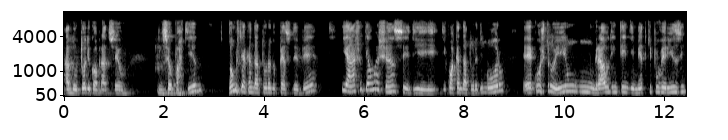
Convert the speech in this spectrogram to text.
adotou de cobrar do seu, do seu partido. Vamos ter a candidatura do PSDB e acho que há uma chance de, de com a candidatura de Moro, é, construir um, um, grau de entendimento que pulverize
